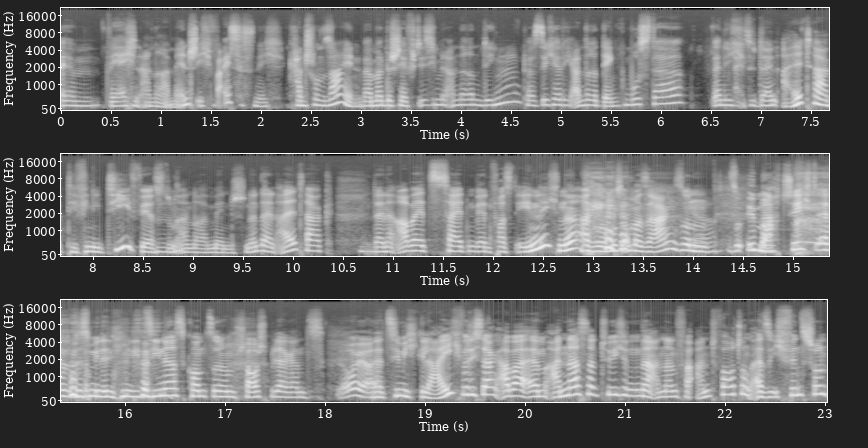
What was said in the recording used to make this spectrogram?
ähm, wäre ich ein anderer Mensch? Ich weiß es nicht. Kann schon sein, weil man beschäftigt sich mit anderen Dingen. Du hast sicherlich andere Denkmuster. Wenn ich Also dein Alltag, definitiv wärst Mhm. du ein anderer Mensch. Ne? Dein Alltag, deine Arbeitszeiten werden fast ähnlich. Ne? Also man muss auch mal sagen, so eine Ja, so. Nachtschicht äh, des Medi- Mediziners kommt so einem Schauspieler ganz Oh ja. äh, ziemlich gleich, würde ich sagen, aber ähm, anders natürlich und in einer anderen Verantwortung. Also ich finde es schon,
